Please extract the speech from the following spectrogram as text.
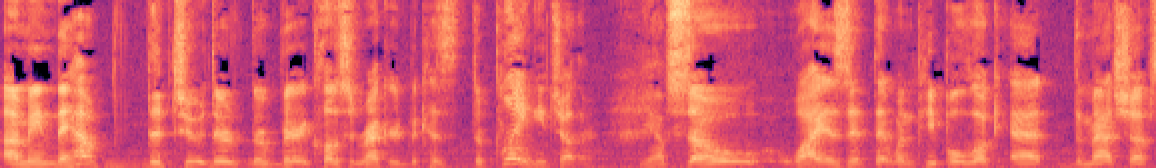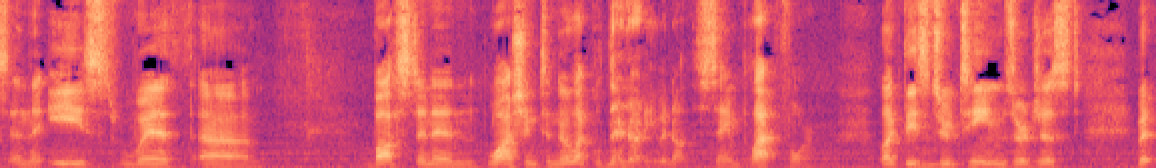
I mean, they have the two they're they're very close in record because they're playing each other. Yep. So, why is it that when people look at the matchups in the East with uh, Boston and Washington, they're like, well, they're not even on the same platform. Like these two teams are just, but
